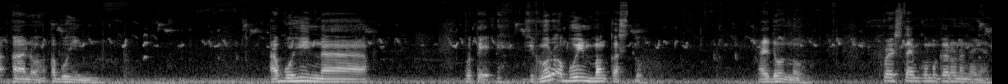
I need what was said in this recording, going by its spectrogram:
a- ano, abuhin. Abuhin na puti. Siguro abuhin bangkas to. I don't know. First time ko magkaroon ng ganyan.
